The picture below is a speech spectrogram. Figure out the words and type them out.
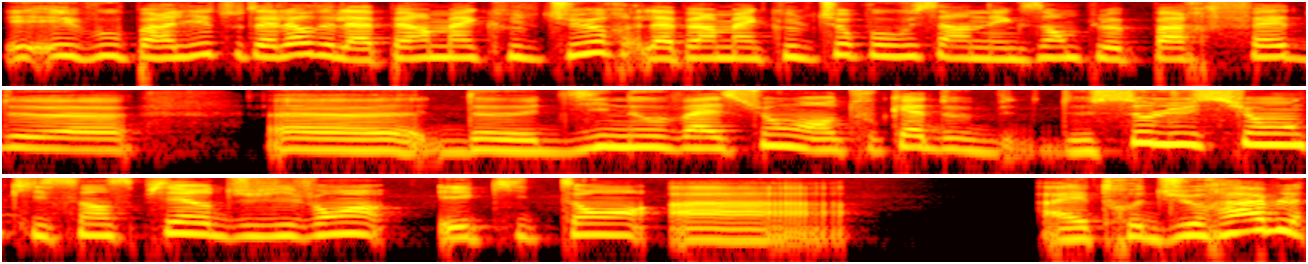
Et, vous parliez tout à l'heure de la permaculture. La permaculture, pour vous, c'est un exemple parfait de, d'innovation, ou en tout cas de, de solution qui s'inspire du vivant et qui tend à, à être durable.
